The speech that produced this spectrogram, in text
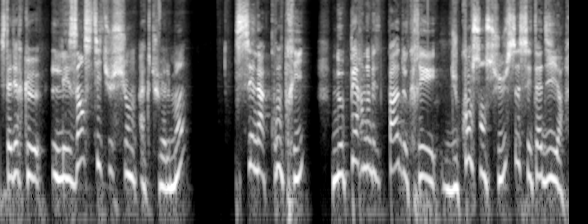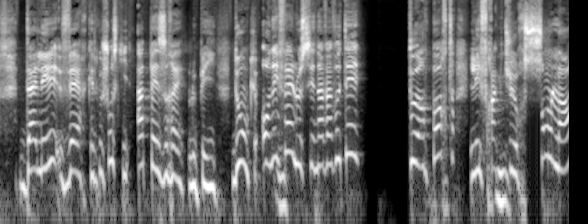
C'est-à-dire que les institutions actuellement, Sénat compris, ne permettent pas de créer du consensus, c'est-à-dire d'aller vers quelque chose qui apaiserait le pays. Donc, en effet, le Sénat va voter. Peu importe, les fractures sont là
